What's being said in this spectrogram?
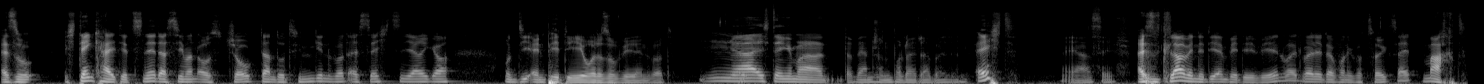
also ich denke halt jetzt, ne, dass jemand aus Joke dann dorthin gehen wird als 16-Jähriger und die NPD oder so wählen wird. Ja, ich denke mal, da werden schon ein paar Leute dabei sein. Echt? Ja, safe. Also klar, wenn ihr die NPD wählen wollt, weil ihr davon überzeugt seid, macht.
